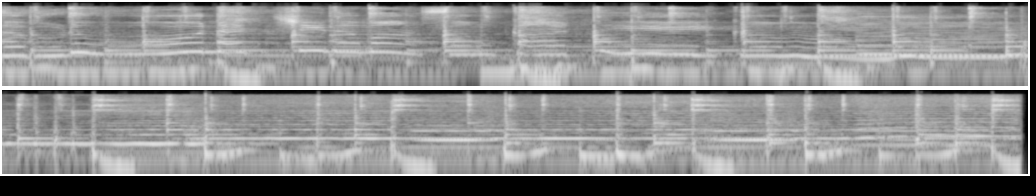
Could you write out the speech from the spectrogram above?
కేశవుడు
